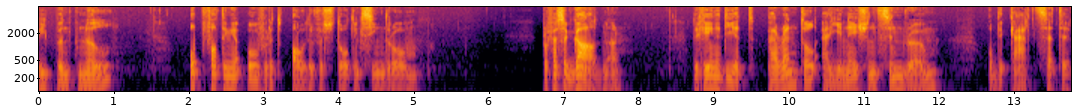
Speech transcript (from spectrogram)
3.0 Opvattingen over het ouderverstotingssyndroom. Professor Gardner, degene die het Parental Alienation Syndrome op de kaart zette,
